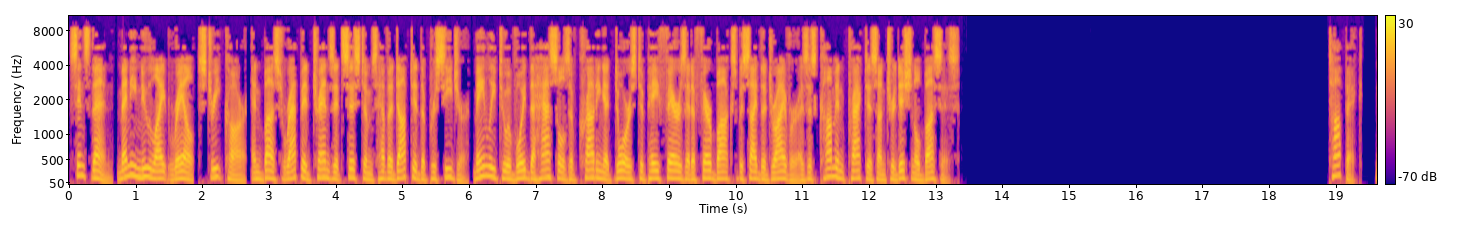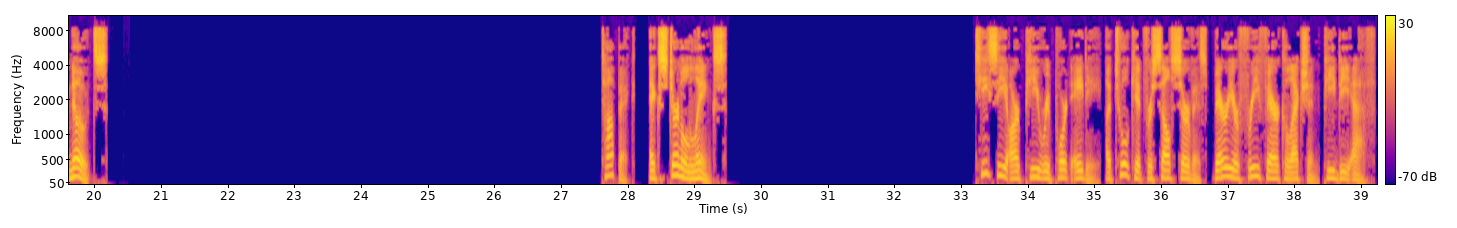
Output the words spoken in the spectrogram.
Since then, many new light rail, streetcar, and bus rapid transit systems have adopted the procedure, mainly to avoid the hassles of crowding at doors to pay fares at a fare box beside the driver as is common practice on traditional buses. Notes External links TCRP Report 80, a toolkit for self-service, barrier-free fare collection PDF.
